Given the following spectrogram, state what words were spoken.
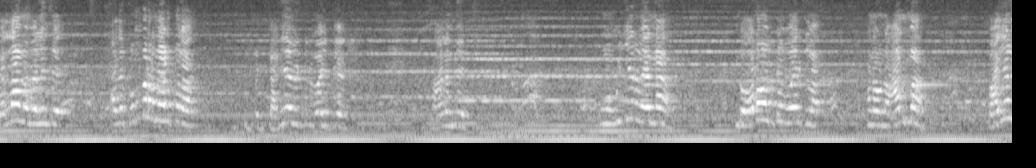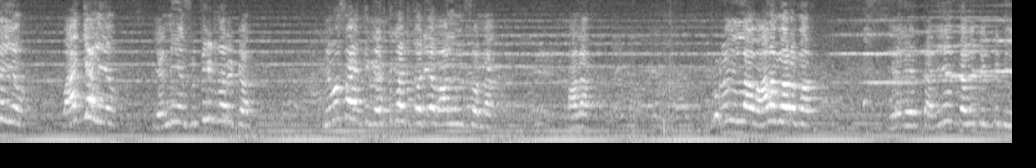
வெள்ளாமை விளைஞ்சு அது கும்புற நேரத்துல இப்படி தனியா விட்டு போயிட்டு ஆனந்தி உன் உயிர் வேணா இந்த உடம்பு விட்டு போயிருக்கலாம். ஆனா உன் ஆன்மா வயலையும் வாய்க்காலையும் என்னையும் சுத்திக்கிட்டு தான் இருக்கும் விவசாயத்துக்கு எடுத்துக்காட்டு வரையா வாழணும்னு சொன்னேன். ஆனா குறையில்லா வாழ மரமா? என்னைய தனியே தவிக்கிட்டு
